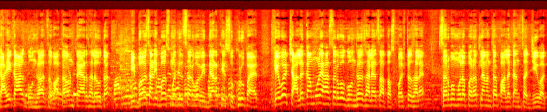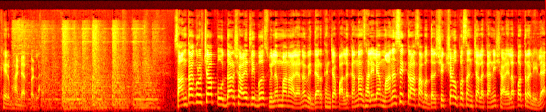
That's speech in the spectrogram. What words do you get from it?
काही काळ गोंधळाचं वातावरण तयार झालं होतं. ही बस आणि बसमधील सर्व विद्यार्थी सुखरूप आहेत. केवळ चालकामुळे हा सर्व गोंधळ झाल्याचं आता स्पष्ट झालंय. सर्व मुलं परतल्यानंतर पालकांचा जीव अखेर भांड्यात पडला. सांताक्रूजच्या पोद्दार शाळेतली बस विलंबानं आल्यानं विद्यार्थ्यांच्या पालकांना झालेल्या मानसिक त्रासाबद्दल शिक्षण उपसंचालकांनी शाळेला पत्र लिहिलंय.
